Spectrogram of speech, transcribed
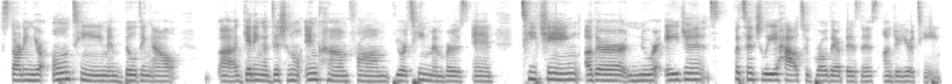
Starting your own team and building out, uh, getting additional income from your team members and teaching other newer agents potentially how to grow their business under your team.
